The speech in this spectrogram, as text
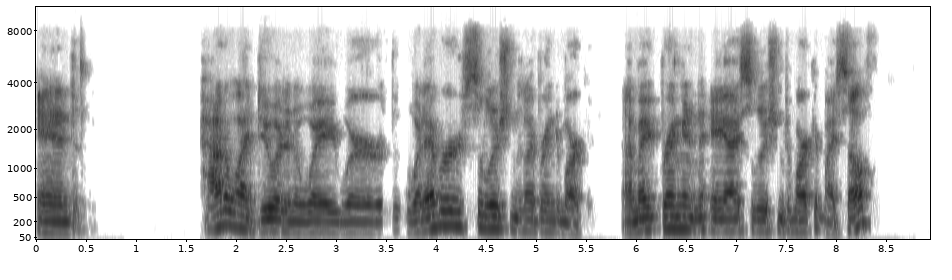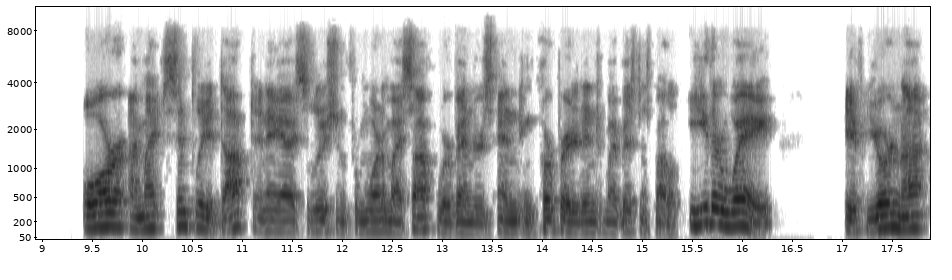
And how do I do it in a way where whatever solution that I bring to market, I might bring an AI solution to market myself, or I might simply adopt an AI solution from one of my software vendors and incorporate it into my business model. Either way, if you're not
